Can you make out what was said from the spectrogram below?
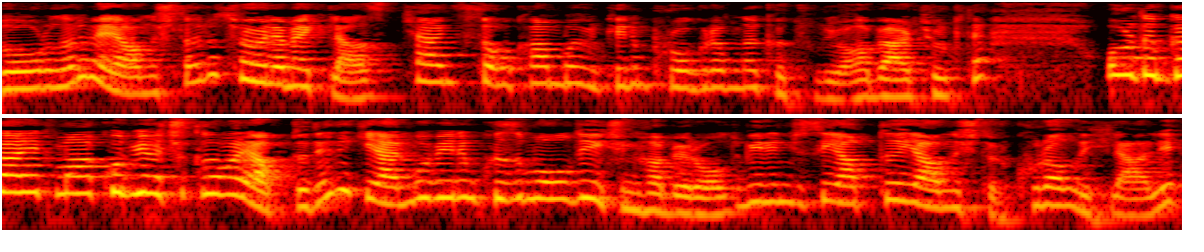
doğruları ve yanlışları söylemek lazım. Kendisi Okan Bayülken'in programına katılıyor Habertürk'te. Orada gayet makul bir açıklama yaptı. Dedi ki yani bu benim kızım olduğu için haber oldu. Birincisi yaptığı yanlıştır. Kural ihlali.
